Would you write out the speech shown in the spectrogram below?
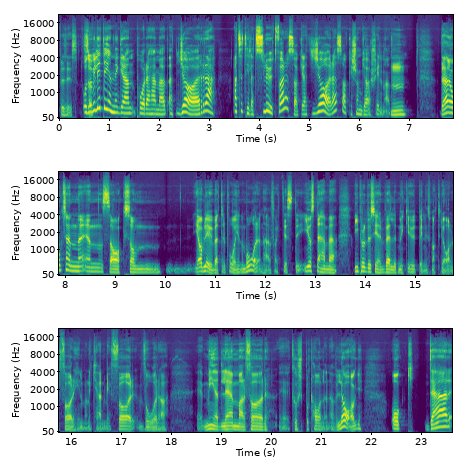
precis. Och då är vi lite inne grann på det här med att, att göra, att se till att slutföra saker, att göra saker som gör skillnad. Mm. Det här är också en, en sak som jag har blivit bättre på genom åren här faktiskt. Just det här med, vi producerar väldigt mycket utbildningsmaterial för Hillman Academy, för våra medlemmar, för eh, kursportalen överlag. Och där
